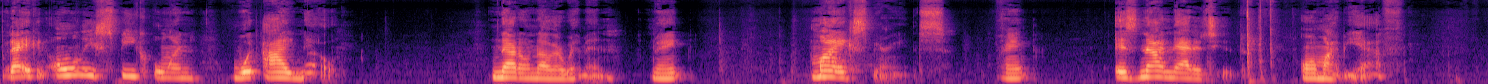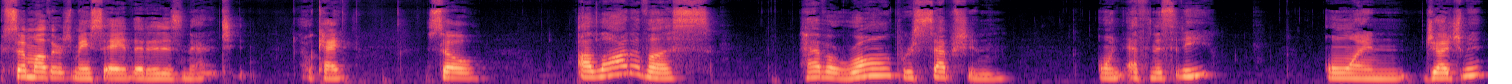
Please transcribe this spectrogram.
But I can only speak on what I know, not on other women, right? my experience, right, is not an attitude on my behalf. Some others may say that it is an attitude. Okay. So a lot of us have a wrong perception on ethnicity, on judgment,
